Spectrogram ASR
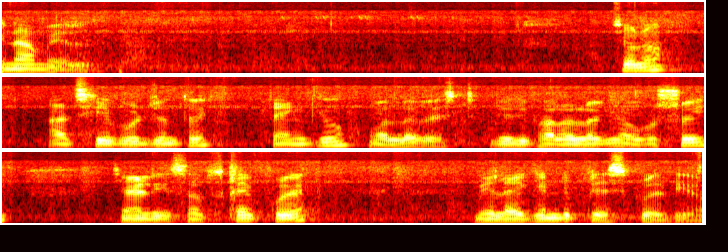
এনামেল। চলো, আজকে এই পর্যন্তই। Thank you all the best যদি ভালো লাগে অবশ্যই চ্যানেলটিকে সাবস্ক্রাইব করে বেল আইকনটি প্রেস করে দিও।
